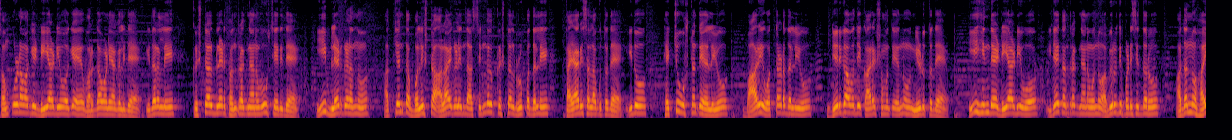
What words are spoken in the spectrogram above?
ಸಂಪೂರ್ಣವಾಗಿ ಡಿ ಆರ್ ಡಿ ಒಗೆ ವರ್ಗಾವಣೆಯಾಗಲಿದೆ. ಇದರಲ್ಲಿ ಕ್ರಿಸ್ಟಲ್ ಬ್ಲೇಡ್ ತಂತ್ರಜ್ಞಾನವೂ ಸೇರಿದೆ. ಈ ಬ್ಲೇಡ್ಗಳನ್ನು ಅತ್ಯಂತ ಬಲಿಷ್ಠ ಅಲಾಯ್ಗಳಿಂದ ಸಿಂಗಲ್ ಕ್ರಿಸ್ಟಲ್ ರೂಪದಲ್ಲಿ ತಯಾರಿಸಲಾಗುತ್ತದೆ. ಇದು ಹೆಚ್ಚು ಉಷ್ಣತೆಯಲ್ಲಿಯೂ ಭಾರಿ ಒತ್ತಡದಲ್ಲಿಯೂ ದೀರ್ಘಾವಧಿ ಕಾರ್ಯಕ್ಷಮತೆಯನ್ನು ನೀಡುತ್ತದೆ. ಈ ಹಿಂದೆ ಡಿಆರ್ಡಿಒ ಇದೇ ತಂತ್ರಜ್ಞಾನವನ್ನು ಅಭಿವೃದ್ಧಿಪಡಿಸಿದ್ದರೂ ಅದನ್ನು ಹೈ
